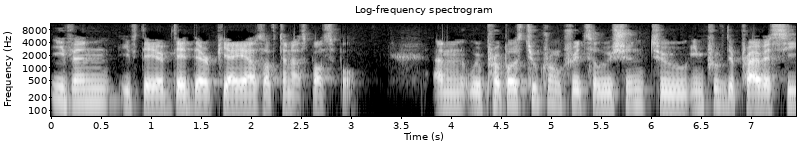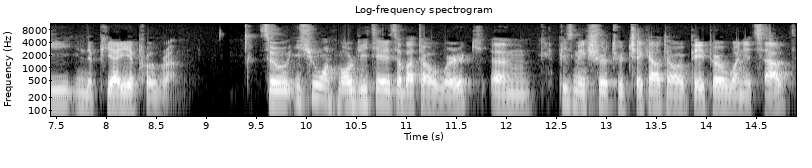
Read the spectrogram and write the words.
even if they update their PIA as often as possible. And we propose two concrete solutions to improve the privacy in the PIA program. So if you want more details about our work, um, please make sure to check out our paper when it's out.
